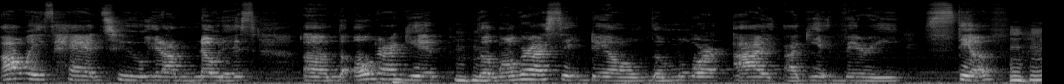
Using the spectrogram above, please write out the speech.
always had to, and I've noticed. Um, the older I get, Mm-hmm. the longer I sit down, the more I I get very stiff. Mm-hmm.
